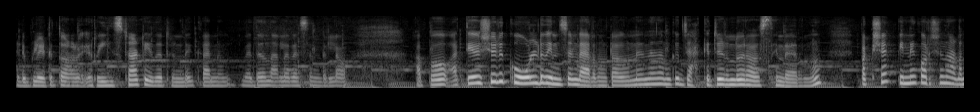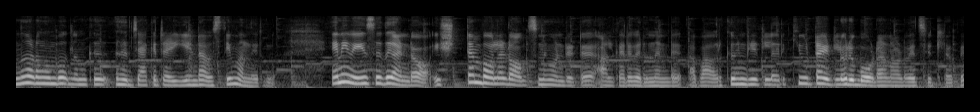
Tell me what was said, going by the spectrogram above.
അടിപൊളിയായിട്ട് റീസ്റ്റാർട്ട് ചെയ്തിട്ടുണ്ട്. കാരണം വെതർ നല്ല രസമുണ്ടല്ലോ. അപ്പോൾ അത്യാവശ്യം ഒരു കോൾഡ് വിൻസ് ഉണ്ടായിരുന്നു കേട്ടോ അതുകൊണ്ട് തന്നെ നമുക്ക് ജാക്കറ്റ് ഇടേണ്ട ഒരു അവസ്ഥ ഉണ്ടായിരുന്നു. പക്ഷേ പിന്നെ കുറച്ച് നടന്നു തുടങ്ങുമ്പോൾ നമുക്ക് ജാക്കറ്റ് അഴിയേണ്ട അവസ്ഥയും വന്നിരുന്നു. എനിവേസ് ഇത് കണ്ടോ? ഇഷ്ടം പോലെ ഡോഗ്സിനെ കൊണ്ടിട്ട് ആൾക്കാർ വരുന്നുണ്ട്. അപ്പോൾ അവർക്ക് വേണ്ടിയിട്ടുള്ള ഒരു ക്യൂട്ടായിട്ടുള്ള ഒരു ബോർഡാണ് അവിടെ വെച്ചിട്ടുള്ളത്.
